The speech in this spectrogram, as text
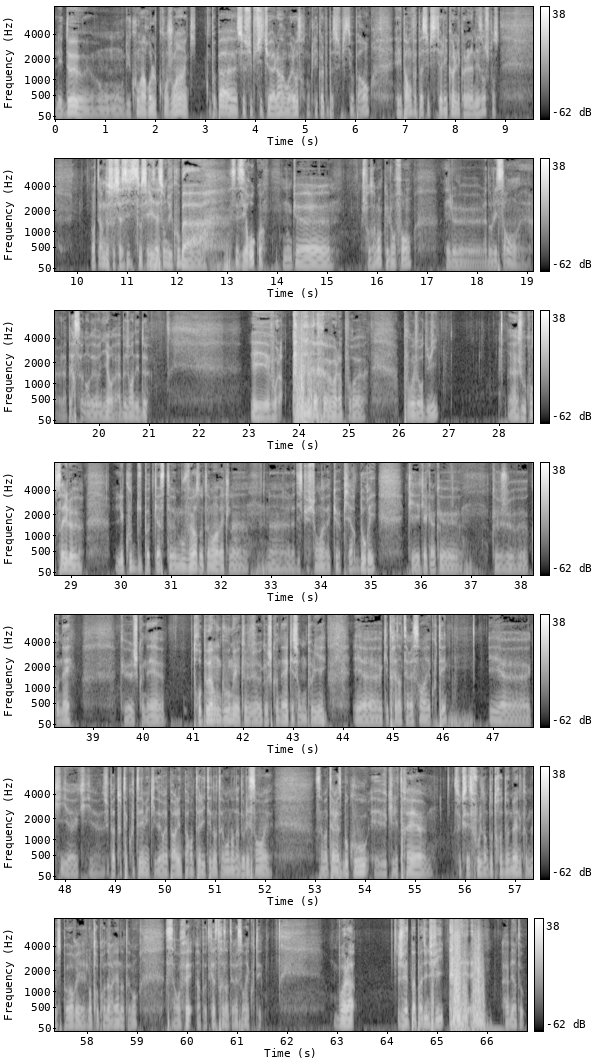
les deux ont, ont du coup un rôle conjoint qui, qu'on peut pas se substituer à l'un ou à l'autre. Donc l'école peut pas se substituer aux parents et les parents peuvent pas se substituer à l'école, l'école à la maison, je pense. En termes de socialisation, du coup, bah c'est zéro quoi. Donc euh, je pense vraiment que l'enfant et l'adolescent, euh, la personne en devenir a besoin des deux. Et voilà, voilà pour euh, pour aujourd'hui. je vous conseille le l'écoute du podcast Movers, notamment avec la, discussion avec Pierre Doré, qui est quelqu'un que, que je connais, que je connais trop peu à mon goût, mais que je, que je connais, qui est sur Montpellier, et euh, qui est très intéressant à écouter. Et euh, qui, euh, qui j'ai pas tout écouté, mais qui devrait parler de parentalité, notamment d'un adolescent, et ça m'intéresse beaucoup, et vu qu'il est très successful dans d'autres domaines comme le sport et l'entrepreneuriat notamment. Ça en fait un podcast très intéressant à écouter. Voilà, je vais être papa d'une fille. à bientôt.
